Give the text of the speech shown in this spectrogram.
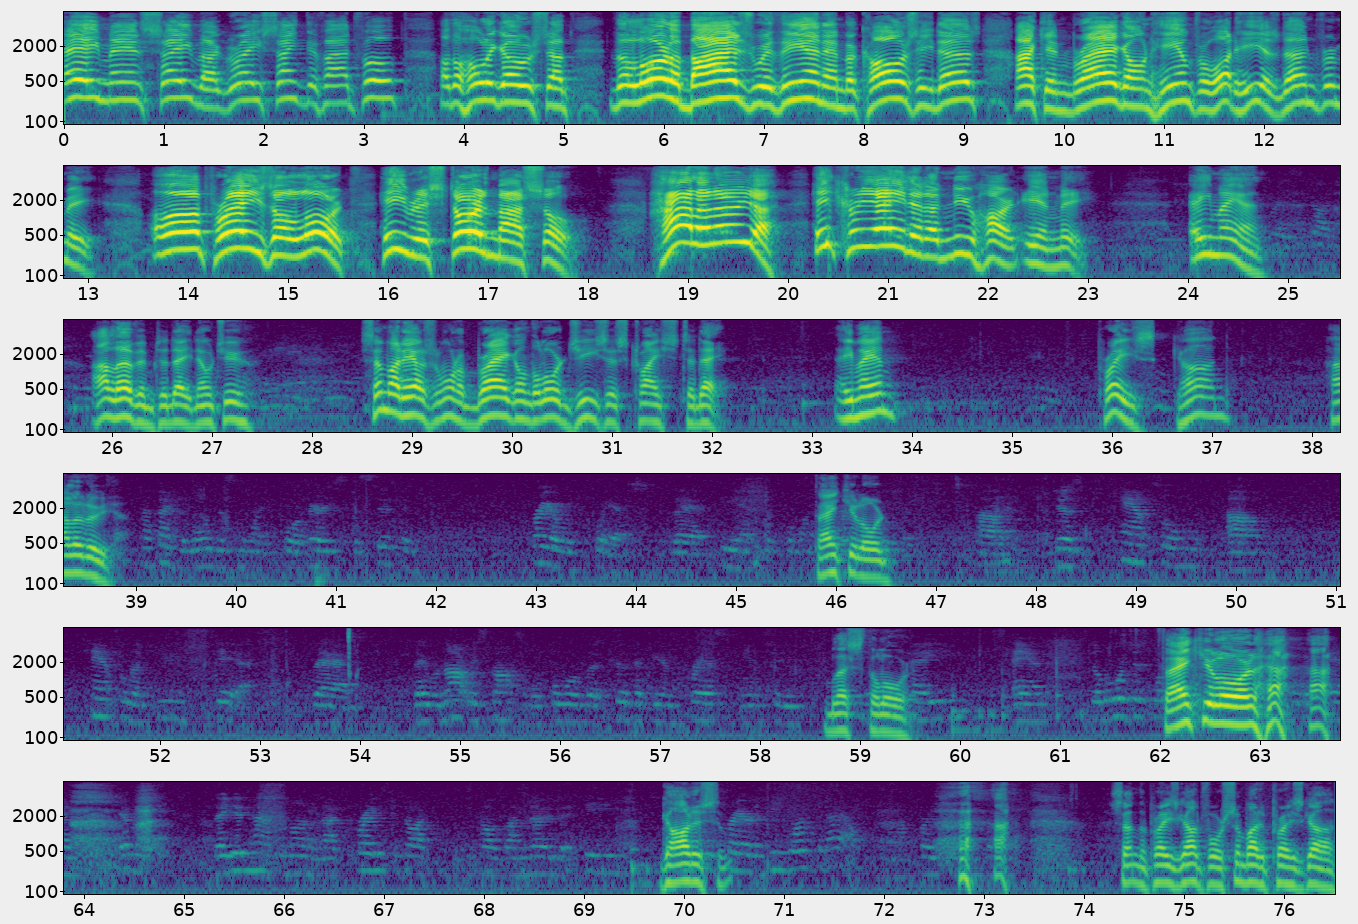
Amen. Saved by grace, sanctified, full of the Holy Ghost. Uh, the Lord abides within, and because He does, I can brag on Him for what He has done for me. Oh, praise the Lord. He restored my soul. Hallelujah. He created a new heart in me. Amen. I love Him today, don't you? Somebody else want to brag on the Lord Jesus Christ today. Amen. Praise God. Hallelujah. Thank you, Lord. Bless the Lord. Thank you, Lord. God is something to praise God for. Somebody praise God.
